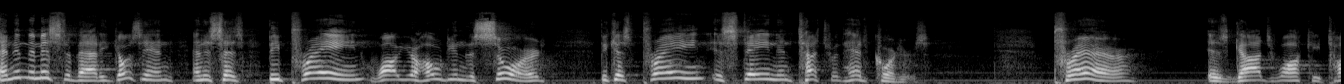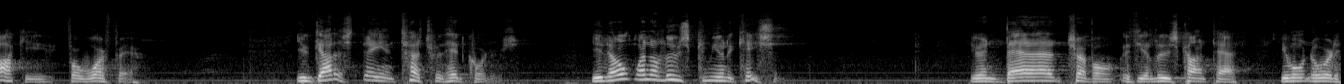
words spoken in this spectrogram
And in the midst of that, he goes in and it says, Be praying while you're holding the sword, because praying is staying in touch with headquarters. Prayer is God's walkie talkie for warfare. You've got to stay in touch with headquarters. You don't want to lose communication. You're in bad trouble if you lose contact you won't know where to.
